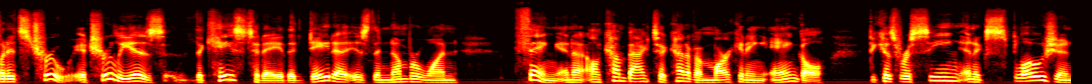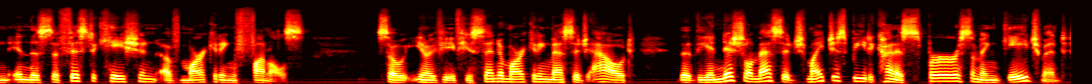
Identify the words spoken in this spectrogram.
but it's true. It truly is the case today that data is the number one thing. And I'll come back to kind of a marketing angle because we're seeing an explosion in the sophistication of marketing funnels. So, you know, if you, if you send a marketing message out, the, the initial message might just be to kind of spur some engagement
